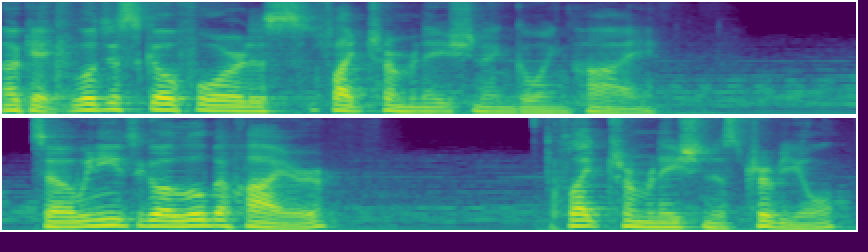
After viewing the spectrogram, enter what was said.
Okay, we'll just go for this flight termination and going high. So we need to go a little bit higher. Flight termination is trivial.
